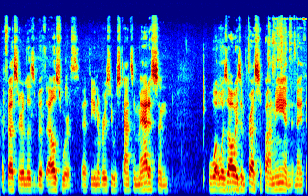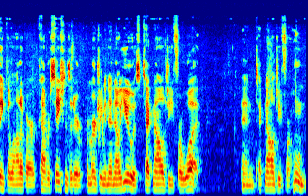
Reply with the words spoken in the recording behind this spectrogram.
Professor Elizabeth Ellsworth at the University of Wisconsin-Madison, what was always impressed upon me, and, and, I think a lot of our conversations that are emerging in NLU, is technology for what? And technology for whom?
